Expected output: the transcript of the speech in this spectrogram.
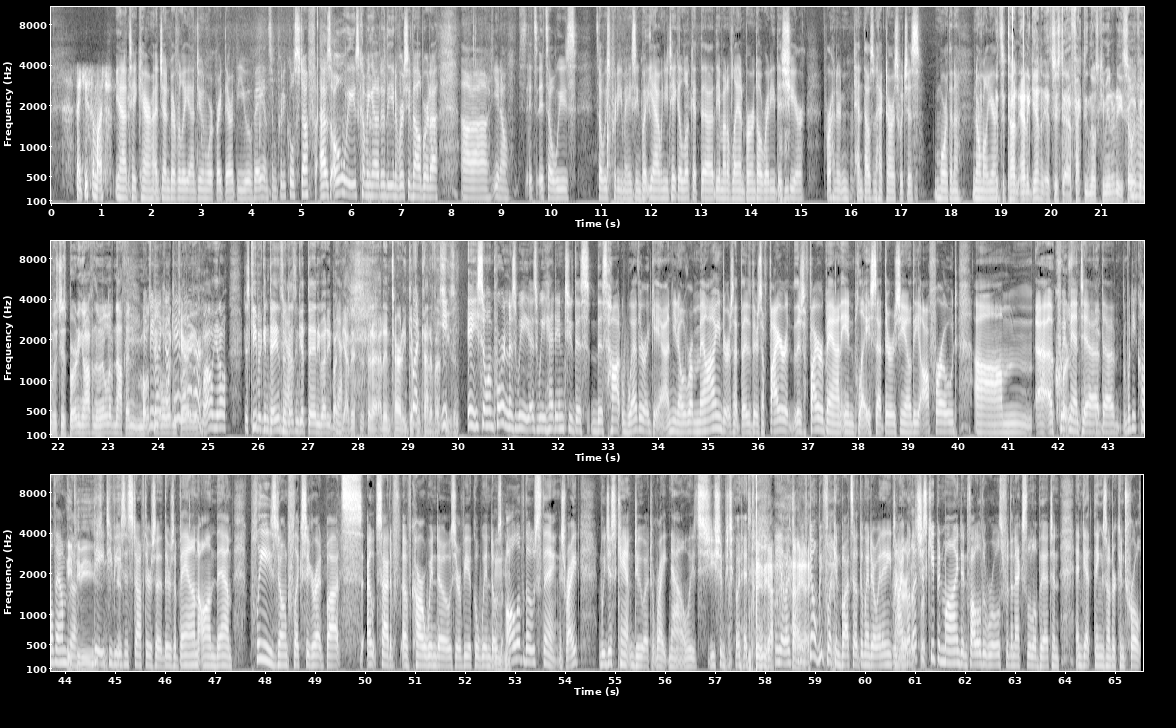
Thank you so much. Yeah, take care. Uh, Jen Beverly uh, doing work right there at the U of A and some pretty cool stuff, as always, coming out of the University of Alberta. Uh, you know, it's it's always it's always pretty amazing. But yeah, when you take a look at the the amount of land burned already this mm-hmm. year for 110,000 hectares, which is more than a normal year. It's a ton, and again, it's just affecting those communities. So mm-hmm. if it mm-hmm. was just burning off in the middle of nothing, most people like, wouldn't care. Well, you know, just keep it contained so yeah. it doesn't get to anybody. But yeah, yeah this has been a, an entirely different but kind of a season. It's so important as we as we head into this this hot weather again. You know, reminders that there's a fire there's a fire ban in place. That there's you know the off road um, uh, equipment, uh, yeah. the what do you call them? The ATVs, the ATVs and, and stuff. There's a there's a ban on them please don't flick cigarette butts outside of, of car windows or vehicle windows. Mm-hmm. All of those things, right? We just can't do it right now. It's you shouldn't be doing it. yeah, yeah like, don't, don't, be flicking butts out the window at any time. Regardless, but let's just keep in mind and follow the rules for the next little bit and and get things under control.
